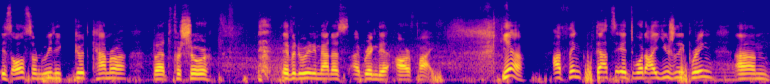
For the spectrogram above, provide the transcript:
is also a really good camera. But for sure if it really matters I bring the R5 yeah I think that's it what I usually bring. Um,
